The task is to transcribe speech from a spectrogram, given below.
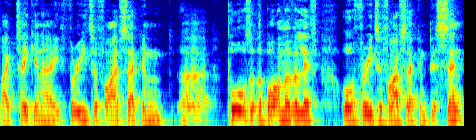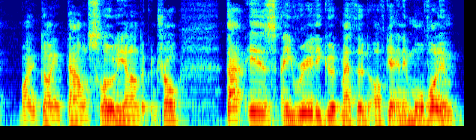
like taking a three to five second uh, pause at the bottom of a lift or three to five second descent by going down slowly and under control. That is a really good method of getting in more volume,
